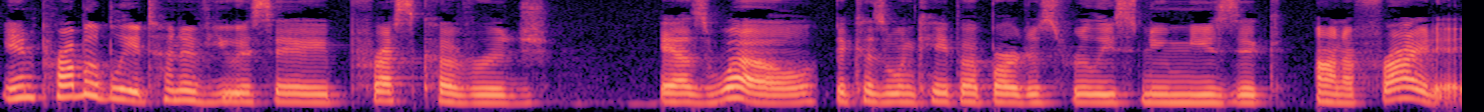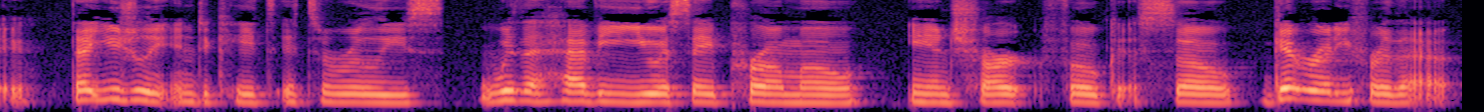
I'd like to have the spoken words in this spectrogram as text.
and probably a ton of USA press coverage as well, because when K pop artists release new music on a Friday, that usually indicates it's a release with a heavy USA promo and chart focus. So get ready for that.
